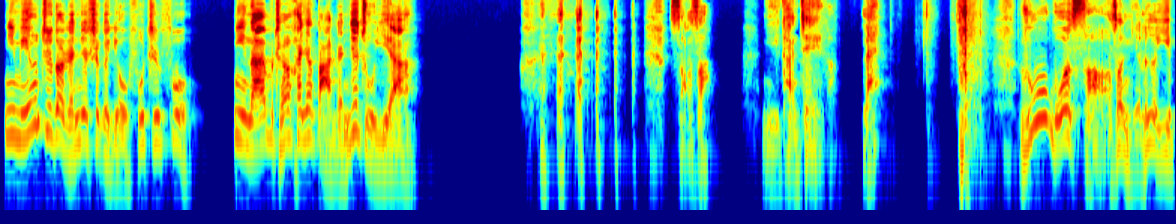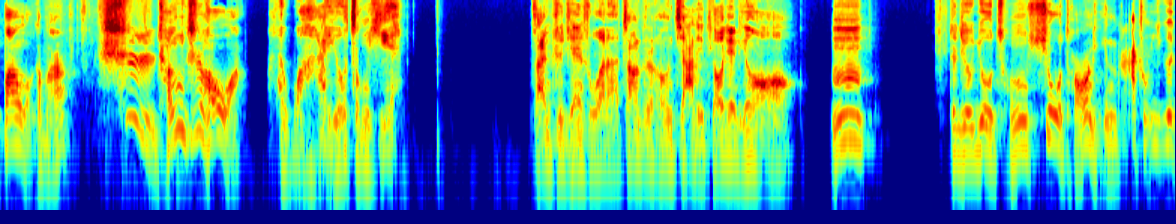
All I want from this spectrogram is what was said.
你明知道人家是个有夫之妇。你难不成还想打人家主意啊，嫂子？你看这个，来，如果嫂子你乐意帮我个忙，事成之后啊，我还有重谢。咱之前说了，张志恒家里条件挺好，嗯，这就又从袖筒里拿出一个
